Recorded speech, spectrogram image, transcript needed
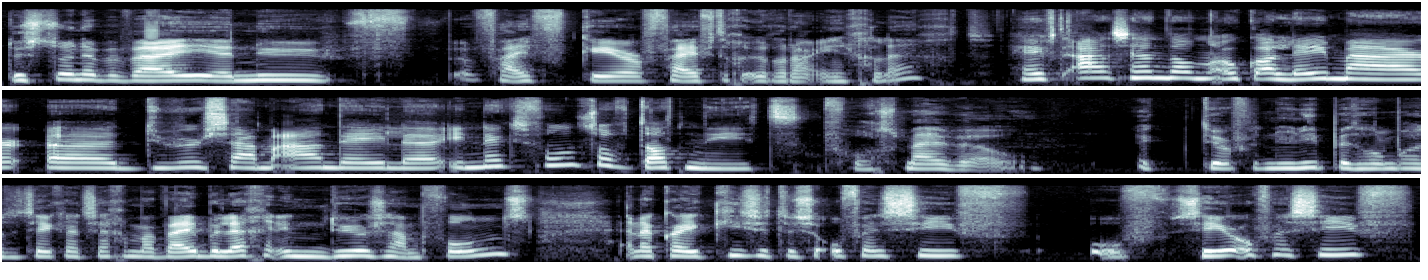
Dus toen hebben wij eh, nu vijf keer 50 euro daarin gelegd. Heeft ASN dan ook alleen maar eh, duurzame aandelen indexfonds of dat niet? Volgens mij wel. Ik durf het nu niet met 100% zekerheid te zeggen, maar wij beleggen in een duurzaam fonds. En dan kan je kiezen tussen offensief of zeer offensief.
